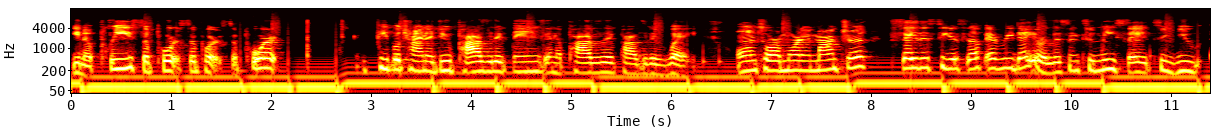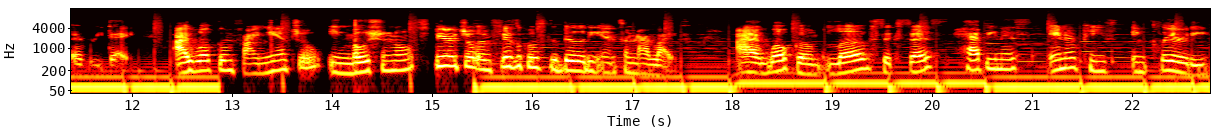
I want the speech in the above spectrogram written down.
You know, please support, support, support people trying to do positive things in a positive, positive way. On to our morning mantra say this to yourself every day, or listen to me say it to you every day. I welcome financial, emotional, spiritual, and physical stability into my life. I welcome love, success, happiness, inner peace, and clarity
